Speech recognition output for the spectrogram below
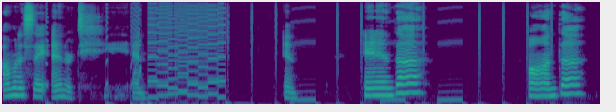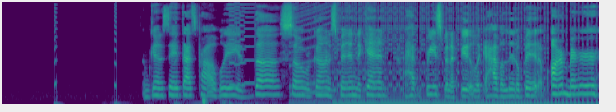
I'm gonna say N or T. N. N. In the... On the... I'm gonna say that's probably the, so we're gonna spin again. I have a free spin, I feel like I have a little bit of armor.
